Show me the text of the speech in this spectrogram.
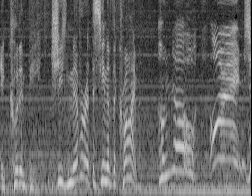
It couldn't be. She's never at the scene of the crime. Oh no! Orange!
